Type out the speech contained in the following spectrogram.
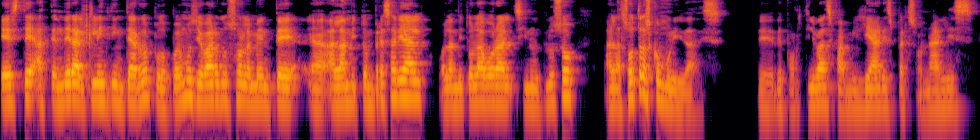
este atender al cliente interno, pues lo podemos llevar no solamente al ámbito empresarial o al ámbito laboral, sino incluso a las otras comunidades eh, deportivas, familiares, personales,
